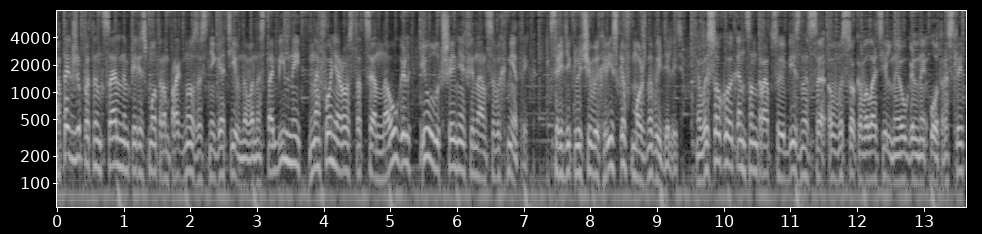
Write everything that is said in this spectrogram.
а также потенциальным пересмотром прогноза с негативного на стабильный на фоне роста цен на уголь и улучшения финансовых метрик. Среди ключевых рисков можно выделить высокую концентрацию бизнеса в высоковолатильной угольной отрасли,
